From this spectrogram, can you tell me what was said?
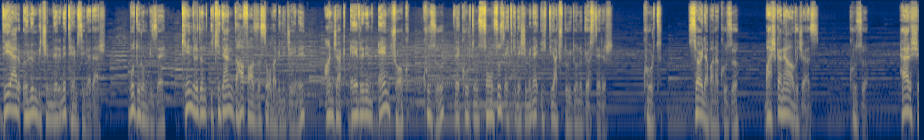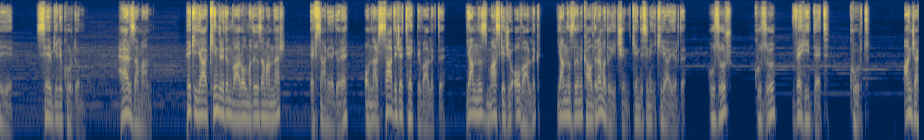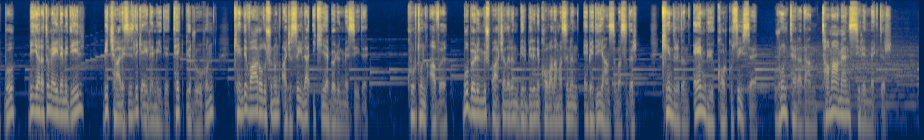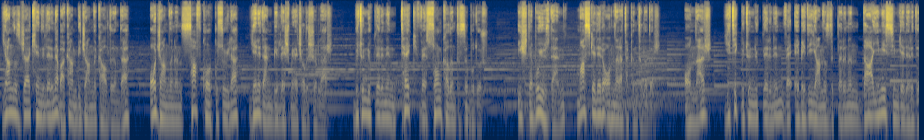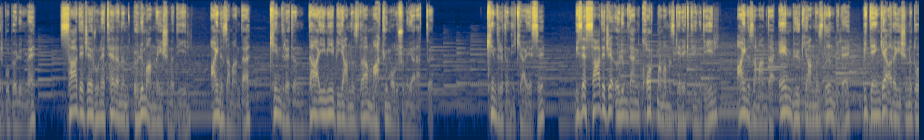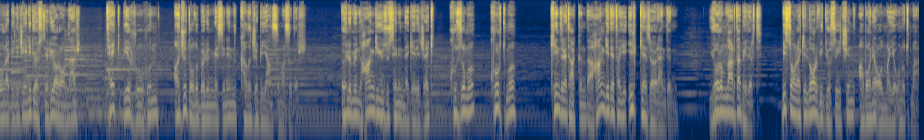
diğer ölüm biçimlerini temsil eder. Bu durum bize Kindred'in ikiden daha fazlası olabileceğini, ancak evrenin en çok kuzu ve kurtun sonsuz etkileşimine ihtiyaç duyduğunu gösterir. Kurt, söyle bana kuzu, başka ne alacağız? Kuzu, her şeyi, sevgili kurdum, her zaman. Peki ya Kindred'in var olmadığı zamanlar? Efsaneye göre onlar sadece tek bir varlıktı. Yalnız maskeci o varlık, yalnızlığını kaldıramadığı için kendisini ikiye ayırdı. Huzur, kuzu ve hiddet, kurt. Ancak bu bir yaratım eylemi değil, bir çaresizlik eylemiydi. Tek bir ruhun, kendi varoluşunun acısıyla ikiye bölünmesiydi. Kurtun avı, bu bölünmüş parçaların birbirini kovalamasının ebedi yansımasıdır. Kindred'in en büyük korkusu ise Runeterra'dan tamamen silinmektir. Yalnızca kendilerine bakan bir canlı kaldığında, o canlının saf korkusuyla yeniden birleşmeye çalışırlar. Bütünlüklerinin tek ve son kalıntısı budur. İşte bu yüzden maskeleri onlara takıntılıdır. Onlar, yitik bütünlüklerinin ve ebedi yalnızlıklarının daimi simgeleridir bu bölünme. Sadece Runeterra'nın ölüm anlayışını değil, aynı zamanda Kindred'in daimi bir yalnızlığa mahkum oluşunu yarattı. Kindred'in hikayesi, bize sadece ölümden korkmamamız gerektiğini değil, aynı zamanda en büyük yalnızlığın bile bir denge arayışını doğurabileceğini gösteriyor onlar, tek bir ruhun acı dolu bölünmesinin kalıcı bir yansımasıdır. Ölümün hangi yüzü seninle gelecek, kuzu mu, kurt mu? Kindred hakkında hangi detayı ilk kez öğrendin? Yorumlarda belirt. Bir sonraki lore videosu için abone olmayı unutma.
